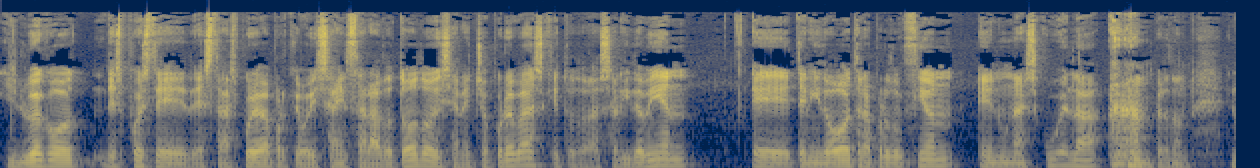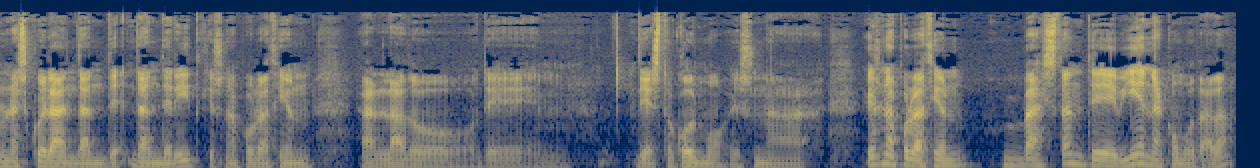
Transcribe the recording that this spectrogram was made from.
Y luego, después de, de estas pruebas, porque hoy se ha instalado todo y se han hecho pruebas, que todo ha salido bien, he tenido otra producción en una escuela, perdón, en una escuela en Danderit, que es una población al lado de, de Estocolmo. Es una, es una población bastante bien acomodada.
